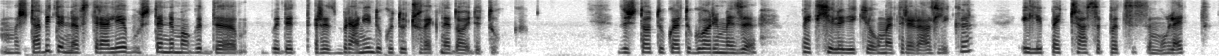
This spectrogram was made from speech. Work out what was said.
мащабите на Австралия въобще не могат да бъдат разбрани, докато човек не дойде тук. Защото когато говорим за 5000 км разлика или 5 часа път със самолет –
